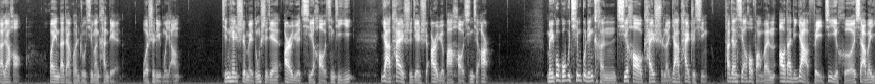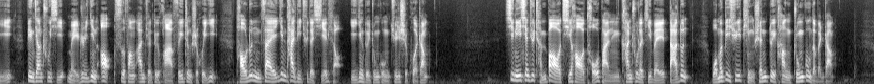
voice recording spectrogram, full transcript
大家好，欢迎大家关注新闻看点，我是李牧阳。今天是美东时间二月七号星期一，亚太时间是二月八号星期二。美国国务卿布林肯七号开始了亚太之行，他将先后访问澳大利亚、斐济和夏威夷，并将出席美日印澳四方安全对话非正式会议，讨论在印太地区的协调，以应对中共军事扩张。悉尼先驱晨报七号头版刊出了题为“达顿，我们必须挺身对抗中共”的文章。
